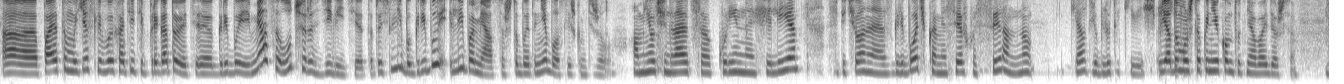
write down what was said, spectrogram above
А, Поэтому, если вы хотите приготовить э, грибы и мясо, лучше разделите это. То есть, либо грибы, либо мясо, чтобы это не было слишком тяжело. А мне очень нравится куриное филе, запеченное с грибочками, сверху с сыром. Ну, я вот люблю такие вещи. Я думаю, что коньяком тут не обойдешься.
